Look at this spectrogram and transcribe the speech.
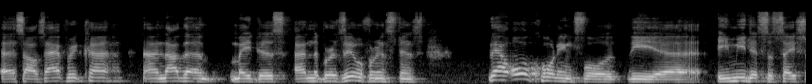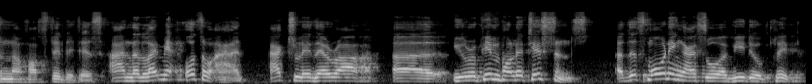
uh, South Africa, and other majors, and Brazil, for instance, they are all calling for the uh, immediate cessation of hostilities. And uh, let me also add, actually, there are uh, European politicians. Uh, this morning, I saw a video clip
